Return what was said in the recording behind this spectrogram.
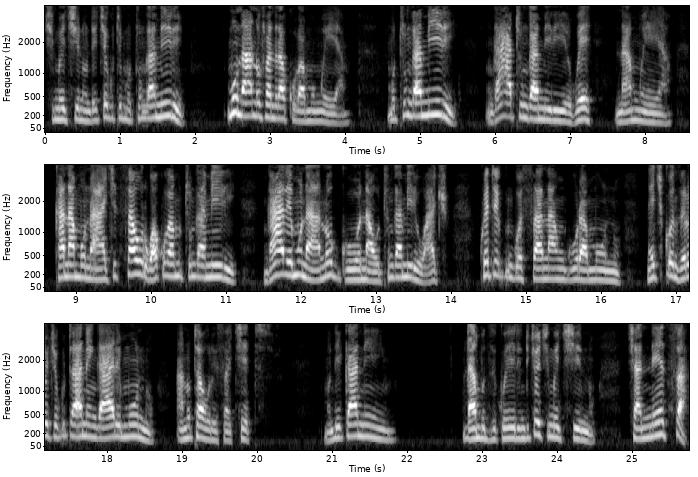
chimwe chinhu ndechekuti mutungamiri munhu anofanira kuva mumweya. Mutungamiri ngaatungamirirwe namweya. Kana munhu achitsaurwa kuva mutungamiri ngaave munhu anogona utungamiri hwacho. Kwete kungosanangura munhu nechikonzero chekuti anenge ari munhu anotaurisa chete. Mudikani dambudziko iri ndicho chimwe chinhu chanetsa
